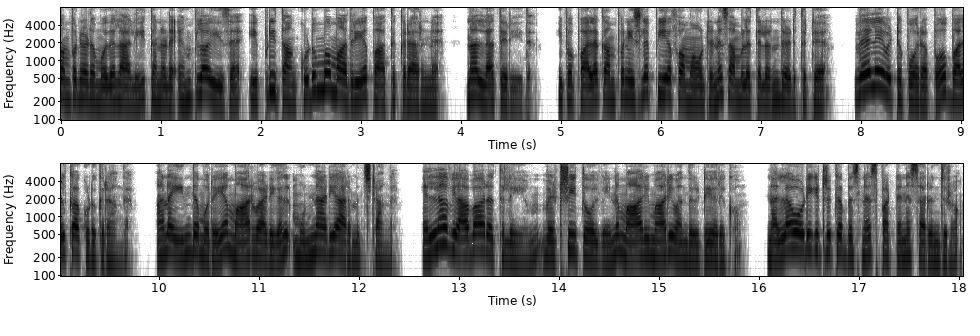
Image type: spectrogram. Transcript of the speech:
கம்பெனியோட முதலாளி தன்னோட எம்ப்ளாயீஸை எப்படி தான் குடும்பம் மாதிரியே பாத்துக்கிறாருன்னு நல்லா தெரியுது. இப்ப பல கம்பெனிஸ்ல பிஎஃப் அமௌண்ட்னு சம்பளத்துல இருந்து எடுத்துட்டு வேலையை விட்டு போறப்போ பல்கா கொடுக்குறாங்க. ஆனா இந்த முறைய மார்வாடிகள் முன்னாடியே ஆரம்பிச்சிட்டாங்க. எல்லா வியாபாரத்திலையும் வெற்றி தோல்வின்னு மாறி மாறி வந்துகிட்டே இருக்கும். நல்லா ஓடிக்கிட்டு இருக்க பிசினஸ் பட்டுன்னு சரிஞ்சிரும்.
